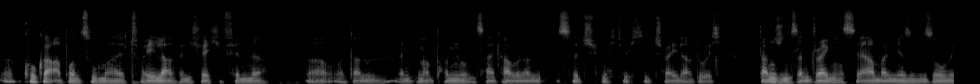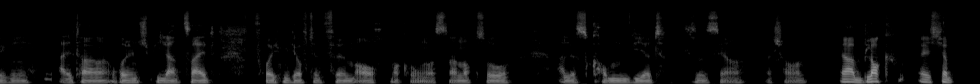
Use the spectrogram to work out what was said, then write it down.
äh, gucke ab und zu mal Trailer, wenn ich welche finde. Ja, und dann, wenn ich mal ein paar Minuten Zeit habe, dann switche ich mich durch die Trailer durch. Dungeons and Dragons, ja, bei mir sowieso wegen alter Rollenspielerzeit freue ich mich auf den Film auch. Mal gucken, was da noch so alles kommen wird dieses Jahr. Mal schauen. Ja, Blog. Ich habe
